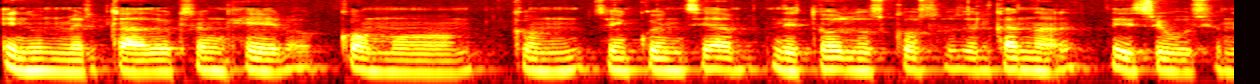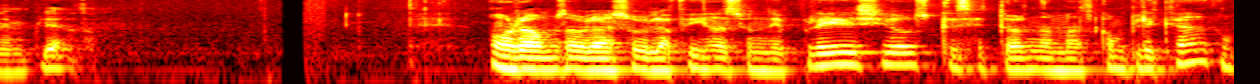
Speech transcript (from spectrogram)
en un mercado extranjero como consecuencia de todos los costos del canal de distribución empleado. Ahora vamos a hablar sobre la fijación de precios que se torna más complicado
